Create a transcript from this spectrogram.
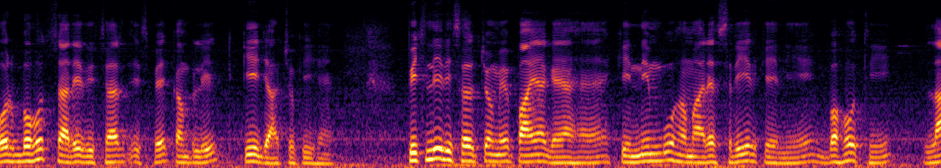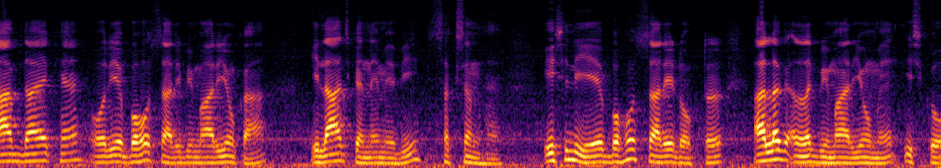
और बहुत सारी रिसर्च इस पर कंप्लीट की जा चुकी है। पिछली रिसर्चों में पाया गया है कि नींबू हमारे शरीर के लिए बहुत ही लाभदायक है और ये बहुत सारी बीमारियों का इलाज करने में भी सक्षम है। इसलिए बहुत सारे डॉक्टर अलग अलग बीमारियों में इसको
